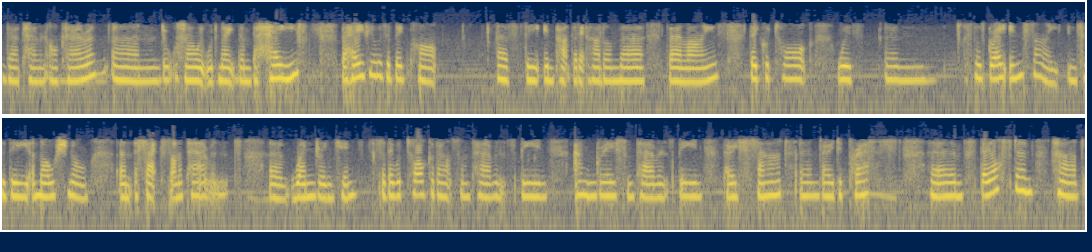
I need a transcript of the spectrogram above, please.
their parent or carer and how it would make them behave. Behaviour was a big part of the impact that it had on their their lives. They could talk with um, I suppose, great insight into the emotional um, effects on a parent um, when drinking. So they would talk about some parents being angry, some parents being very sad and very depressed. Um, they often had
